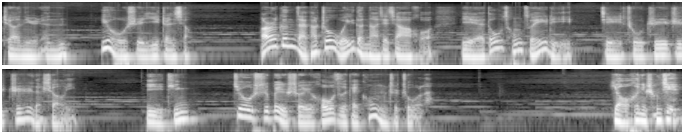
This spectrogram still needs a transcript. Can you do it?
这女人又是一阵笑，而跟在她周围的那些家伙也都从嘴里。挤出吱吱吱的声音，一听就是被水猴子给控制住了。要和你成亲，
